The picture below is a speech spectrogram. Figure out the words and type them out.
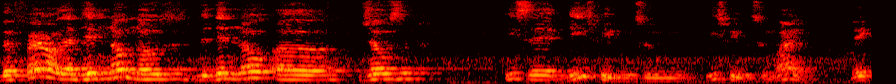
the Pharaoh that didn't know Moses, that didn't know uh, Joseph, he said, "These people too, these people too mighty. They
